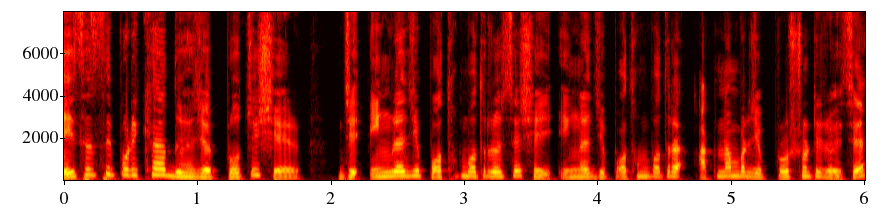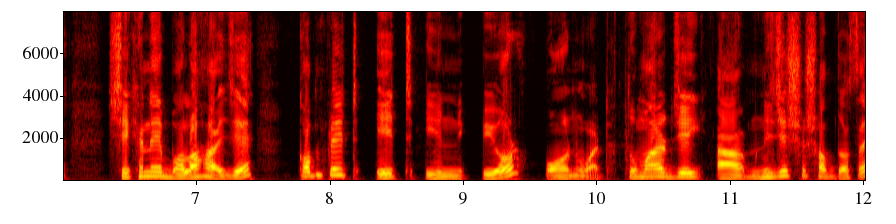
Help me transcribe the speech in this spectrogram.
এইচএসসি পরীক্ষা দুই হাজার পঁচিশের যে ইংরাজি প্রথম পত্র রয়েছে, সেই ইংরাজি প্রথম পত্রের আট নম্বর যে প্রশ্নটি রয়েছে, সেখানে বলা হয় যে complete it in your own word তোমার যেই নিজস্ব শব্দ আছে,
